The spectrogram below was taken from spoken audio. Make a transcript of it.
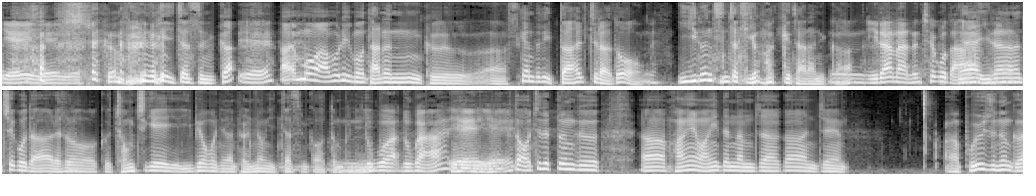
예, 예, 예, 예. 그런 별명이 있지 않습니까? 예. 아, 뭐 아무리 뭐 다른 그 어, 스캔들이 있다 할지라도 네. 일은 진짜 기가 막히게 잘하니까. 음, 일 하나는 최고다. 네, 일 하나는 음. 최고다. 그래서 음. 그 정치계 이병헌이라는 별명이 있지 않습니까? 어떤 분이. 음, 누가 누가? 예, 예. 예. 예. 어찌 됐든 그 어, 광해 왕이 된 남자가 이제 어, 보여주는 그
